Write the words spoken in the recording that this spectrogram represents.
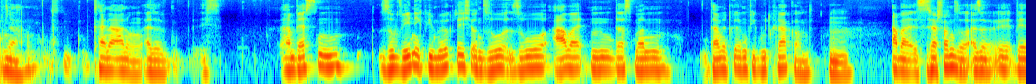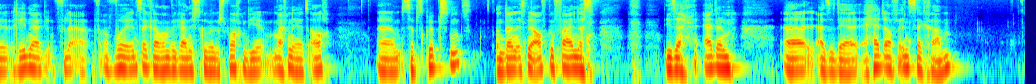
ja, keine Ahnung. Also ich am besten so wenig wie möglich und so, so arbeiten, dass man damit irgendwie gut klarkommt. Hm. Aber es ist ja schon so, also wir reden ja, obwohl Instagram haben wir gar nicht drüber gesprochen, die machen ja jetzt auch ähm, Subscriptions und dann ist mir aufgefallen, dass dieser Adam, äh, also der Head of Instagram,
